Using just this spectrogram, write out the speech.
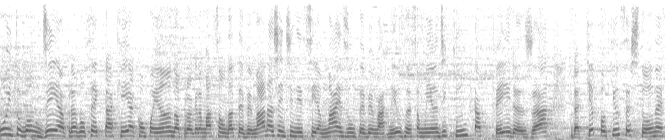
Muito bom dia para você que está aqui acompanhando a programação da TV Mar. A gente inicia mais um TV Mar News nessa manhã de quinta-feira já. Daqui a pouquinho sextou, né?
